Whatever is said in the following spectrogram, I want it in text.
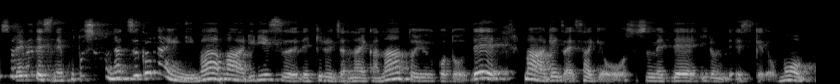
それがですね、今年の夏ぐらいには、まあ、リリースできるんじゃないかなということで、まあ、現在作業を進めているんですけども、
